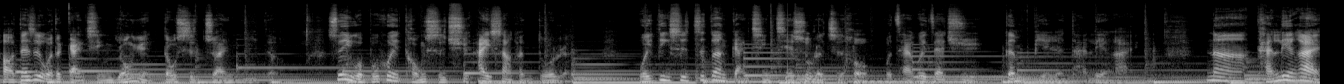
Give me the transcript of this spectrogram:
好，但是我的感情永远都是专一的，所以我不会同时去爱上很多人。我一定是这段感情结束了之后，我才会再去跟别人谈恋爱。那谈恋爱，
